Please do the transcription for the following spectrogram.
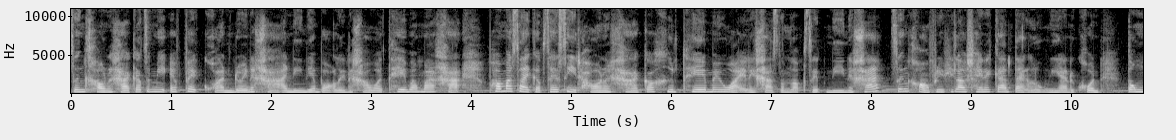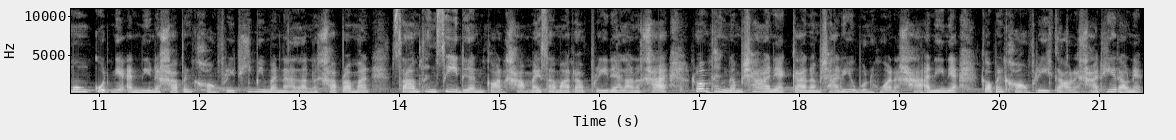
ซึ่งเขานะคะก็จะมีเอฟเฟกต์ควันด้วยนะคะ อันนี้เนี่ยบอกเลยนะคะว่าเท่มากๆค่ะพอมาใส่กับเซตสีทองนะคะ ก็คือเท่ไม่ไหวเลยค่ะสำหรับเซตนี้นะคะซึ่งของฟรีที่เราใช้ในการแต่งลุคเนี่ยทุกคน ตรงมงกุฎเนี่ยอันนี้นะคะ เป็นของฟรีที่มีมานานแล้วนะคะ ประมาณ 3-4 เดือนก่อนค่ะ ไม่สามารถรับฟรีได้แล้วนะคะ รวมถึงน้ำชาเนี่ยการน้ำชาที่อยู่บนหัวนะคะ อันนี้เนี่ยก็เป็นของฟรีเก่านะคะ ที่เราเนี่ย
